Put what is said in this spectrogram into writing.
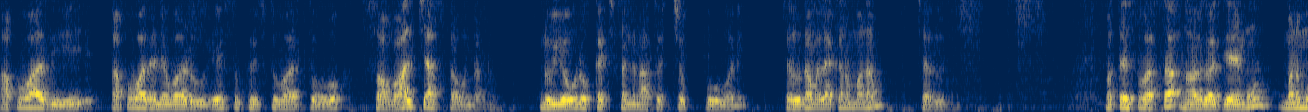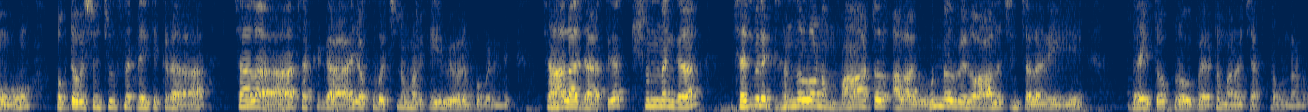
అపవాది అపవాది అనేవాడు యేసుక్రీస్తు వారితో సవాల్ చేస్తా ఉన్నాడు. నువ్వు ఎవరో ఖచ్చితంగా నాతో చెప్పు అని. చదువుదాం లేఖనం మనం? చదువుదాం. మతేసు వార్త నాలుగో అధ్యాయము. మనము ఒకటో విషయం చూసినట్లయితే ఇక్కడ చాలా చక్కగా ఈ యొక్క వచనం మనకి వివరింపబడింది. చాలా జాగ్రత్తగా క్షుణ్ణంగా చదివిన గ్రంథంలో ఉన్న మాటలు అలాగ ఉన్నవేలో ఆలోచించాలని దయతో ప్రభు పేరట మనవి చేస్తూ ఉన్నాను.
